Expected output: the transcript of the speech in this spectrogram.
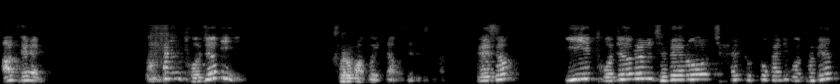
앞에 많은 도전이 가로막고 있다고 저는 생각합니다. 그래서 이 도전을 제대로 잘 극복하지 못하면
